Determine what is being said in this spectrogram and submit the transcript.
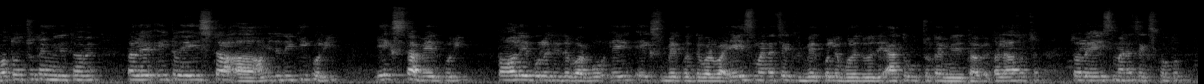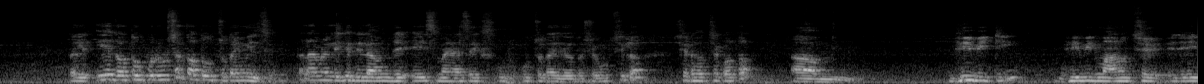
কত উচ্চতায় মিলিত হবে? তাহলে এই তো এইচটা আমি যদি কি করি? এক্সটা বের করি। তাহলে বলে দিতে পারব এই এক্স বের করতে পারব এইচ মাইনাস এক্স বের করলে বলে দেবো যে এত উচ্চতায় মিলতে হবে। তাহলে আসো চলো এইচ মাইনাস এক্স কত? তাহলে এ যত উপরে উঠছে, তত উচ্চতায় মিলছে। তাহলে আমরা লিখে দিলাম যে এইচ মাইনাস এক্স উচ্চতায় যেহেতু সে উঠছিল, সেটা হচ্ছে কত? ভিবিটি ভিবির মান হচ্ছে, এই যে এই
